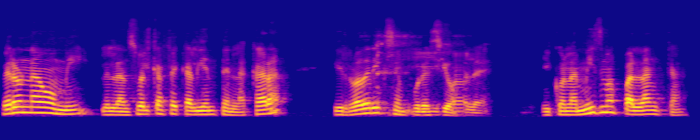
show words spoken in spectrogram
Pero Naomi le lanzó el café caliente en la cara y Roderick se enfureció Híjole. y con la misma palanca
